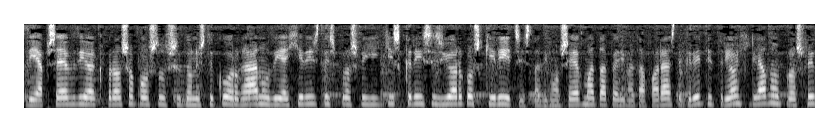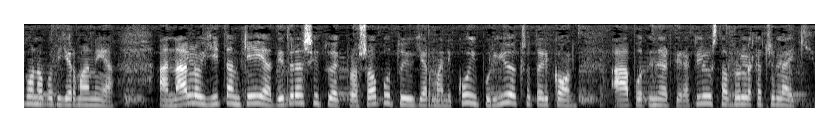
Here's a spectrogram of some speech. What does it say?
Διαψεύδει ο εκπρόσωπος του συντονιστικού οργάνου διαχείρισης της προσφυγικής κρίσης Γιώργος Κυρίτσι στα δημοσιεύματα περί μεταφοράς στην Κρήτη 3.000 προσφύγων από τη Γερμανία. Ανάλογη ήταν και η αντίδραση του εκπροσώπου του Γερμανικού Υπουργείου Εξωτερικών. Από την Ερτηρακλείου Σταυρούλα Κατσουλάκη.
